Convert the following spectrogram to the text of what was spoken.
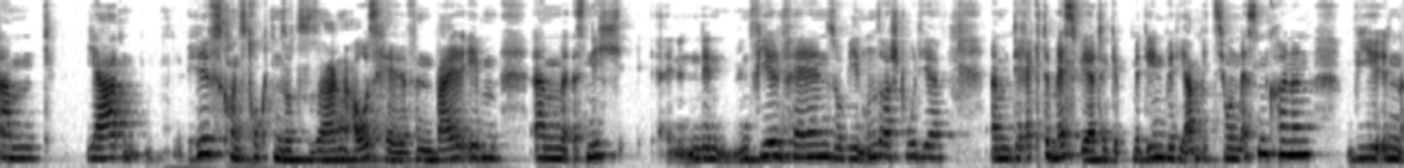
ähm, ja, Hilfskonstrukten sozusagen aushelfen, weil eben ähm, es nicht in, den, in vielen Fällen, so wie in unserer Studie, ähm, direkte Messwerte gibt, mit denen wir die Ambition messen können, wie in,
